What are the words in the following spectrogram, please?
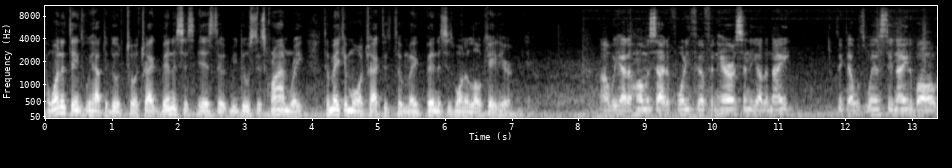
And one of the things we have to do to attract businesses is to reduce this crime rate, to make it more attractive, to make businesses want to locate here. Uh, we had a homicide at 45th and Harrison the other night. I think that was Wednesday night, about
